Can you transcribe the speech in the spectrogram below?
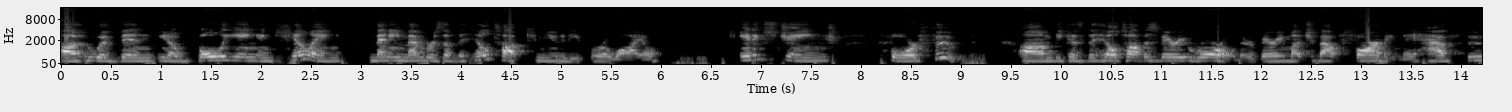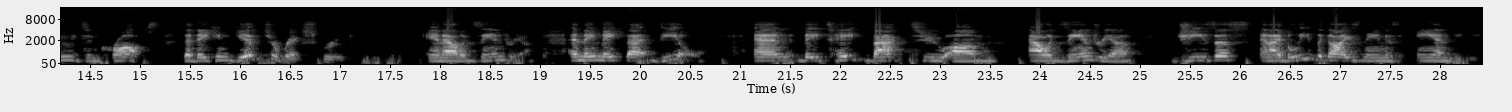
uh, who have been, you know, bullying and killing many members of the hilltop community for a while in exchange for food. Um, because the hilltop is very rural. They're very much about farming. They have foods and crops that they can give to Rick's group in Alexandria. And they make that deal. And they take back to um, Alexandria Jesus, and I believe the guy's name is Andy,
